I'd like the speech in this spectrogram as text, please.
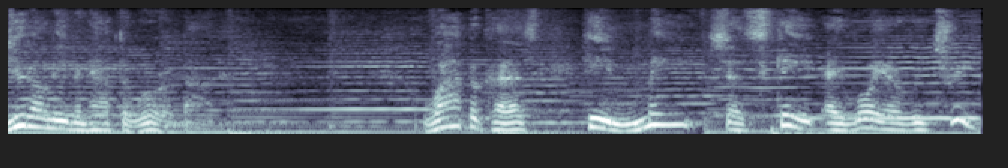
You don't even have to worry about it. Why? Because he makes escape a royal retreat.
